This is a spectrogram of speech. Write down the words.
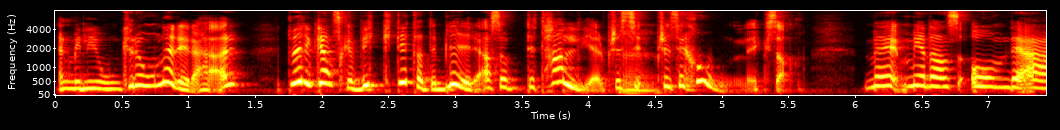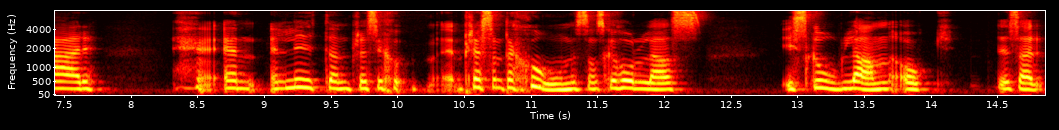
en miljon kronor i det här? Då är det ganska viktigt att det blir alltså detaljer, preci- Mm. precision liksom. Med, medans om det är en, en liten presentation som ska hållas i skolan och det är så här,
